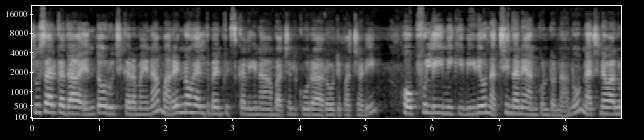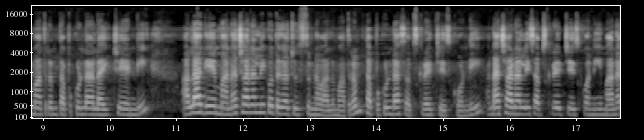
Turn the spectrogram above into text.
చూసారు కదా ఎంతో రుచికరమైన మరెన్నో హెల్త్ బెనిఫిట్స్ కలిగిన బచ్చల కూర రోటి పచ్చడి. హోప్ఫుల్లీ మీకు ఈ వీడియో నచ్చిందనే అనుకుంటున్నాను. నచ్చిన వాళ్ళు మాత్రం తప్పకుండా లైక్ చేయండి. అలాగే మన ఛానల్ని కొత్తగా చూస్తున్న వాళ్ళు మాత్రం తప్పకుండా సబ్స్క్రైబ్ చేసుకోండి. మన ఛానల్ని సబ్స్క్రైబ్ చేసుకొని మన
